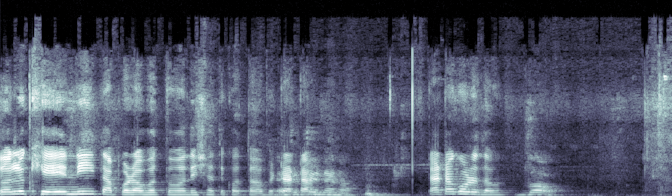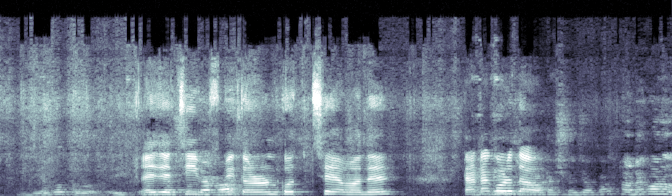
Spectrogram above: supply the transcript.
চলো খেয়ে নিই তারপর আবার তোমাদের সাথে কথা হবে। টাটা। টাটা করে দাও। দাও। দেবো তো এই যে চিপস বিতরণ করছে আমাদের। টাটা করে দাও। টাটা করো।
